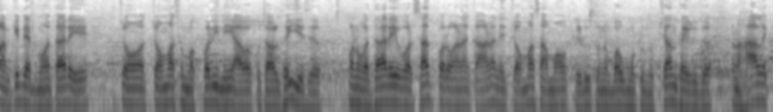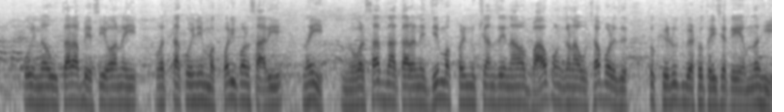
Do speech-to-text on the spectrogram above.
માર્કેટ યાર્ડમાં અત્યારે ચોમાસું મગફળીની આવક ચાલુ થઈ ગઈ છે. પણ વધારે વરસાદ પડવાના કારણે ચોમાસામાં ખેડૂતોને બહુ મોટું નુકસાન થયેલું છે. અને હાલ કોઈને ઉતારા બેસે એવા નહીં. વધતા કોઈની મગફળી પણ સારી નહીં. વરસાદના કારણે જે મગફળી નુકસાન છે એના ભાવ પણ ઘણા ઓછા પડે છે. તો ખેડૂત બેઠો થઈ શકે એમ નથી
